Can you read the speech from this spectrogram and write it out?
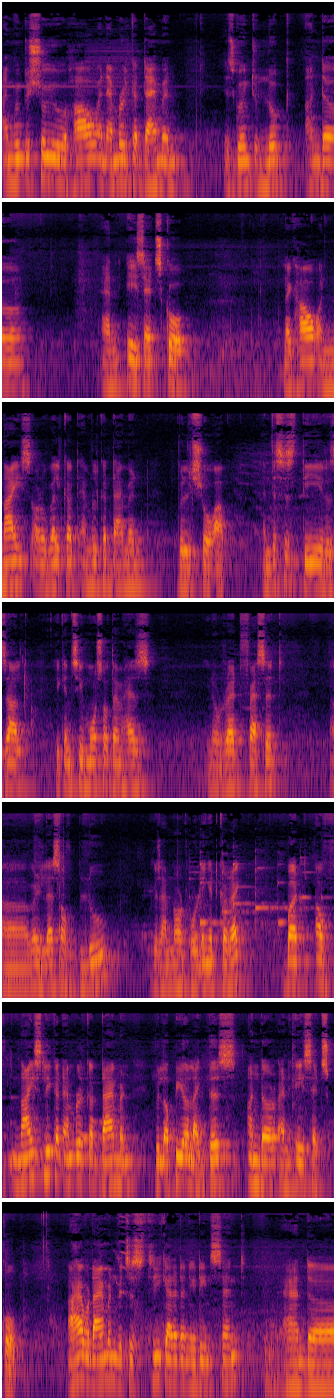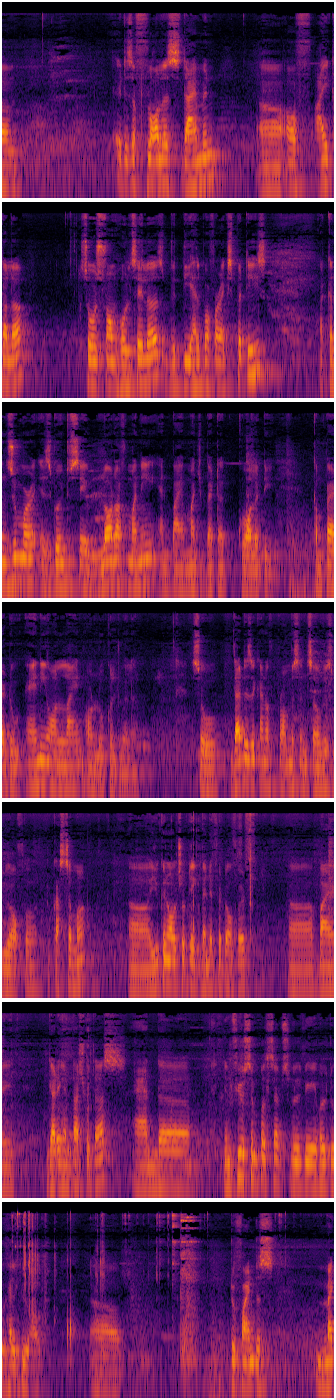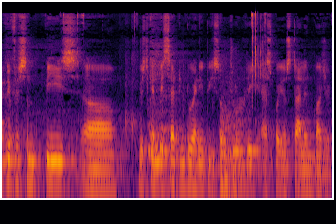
I'm going to show you how an emerald cut diamond is going to look under an ASET scope like how a nice or a well cut emerald cut diamond will show up. And this is the result. You can see most of them has you know red facet uh, very less of blue because I'm not holding it correct. But a nicely cut emerald cut diamond will appear like this under an ASET scope. I have a diamond which is 3 carat and 18 cent and uh, it is a flawless diamond uh, of I color sourced from wholesalers with the help of our expertise. A consumer is going to save a lot of money and buy much better quality compared to any online or local jeweler. So that is the kind of promise and service we offer to customer you can also take benefit of it uh, by getting in touch with us. And uh, in few simple steps we'll be able to help you out uh, to find this magnificent piece uh, which can be set into any piece of jewelry as per your style and budget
